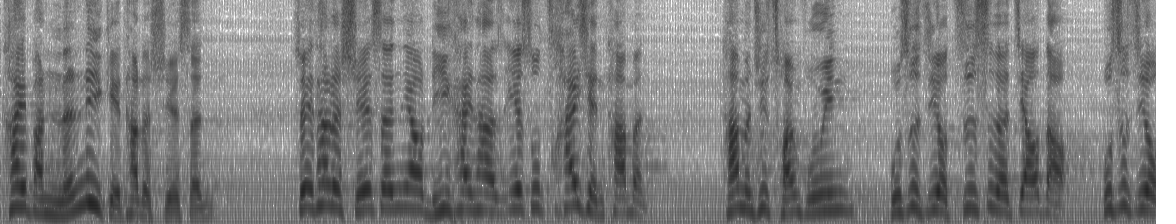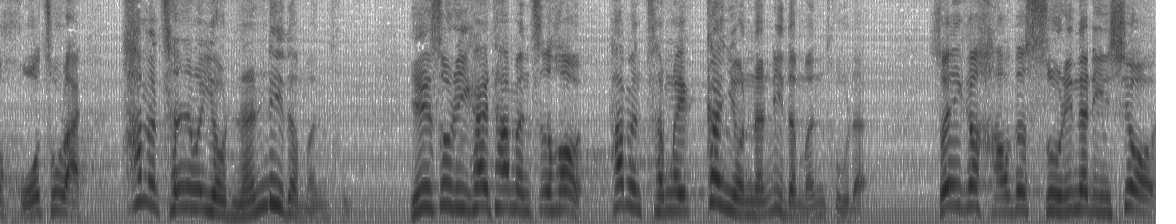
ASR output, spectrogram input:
他也把能力给他的学生。所以他的学生要离开他，耶稣差遣他们，他们去传福音，不是只有知识的教导，不是只有活出来，他们成为有能力的门徒。耶稣离开他们之后，他们成为更有能力的门徒的。所以，一个好的属灵的领袖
